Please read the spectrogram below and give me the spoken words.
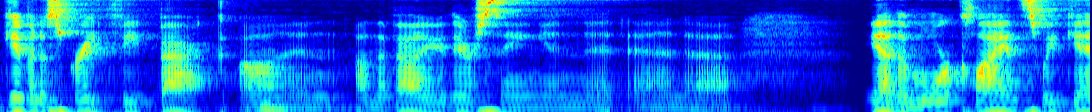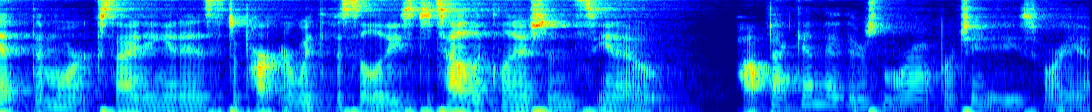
given us great feedback on on the value they're seeing in it, and uh, yeah, the more clients we get, the more exciting it is to partner with facilities to tell the clinicians, you know, pop back in there. There's more opportunities for you.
